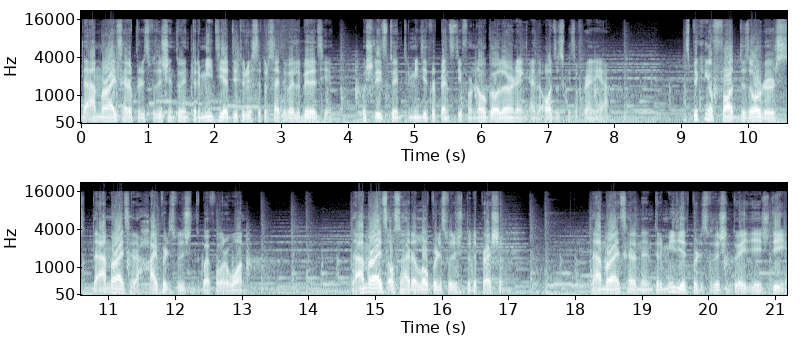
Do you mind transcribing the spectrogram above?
The Amorites had a predisposition to intermediate D2 receptor site availability, which leads to intermediate propensity for no-go learning and odds of schizophrenia. Speaking of thought disorders, the Amorites had a high predisposition to bipolar 1. The Amorites also had a low predisposition to depression. The Amorites had an intermediate predisposition to ADHD.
